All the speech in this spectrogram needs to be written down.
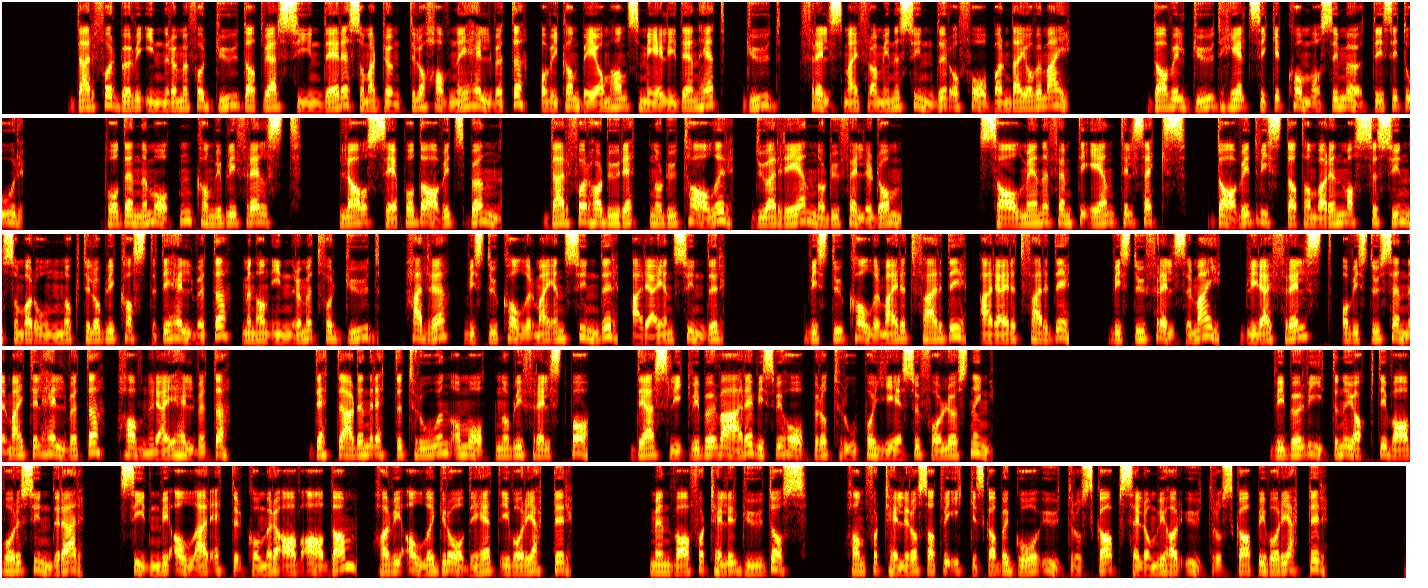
Derfor bør vi innrømme for Gud at vi er syndere som er dømt til å havne i helvete, og vi kan be om Hans medlidenhet, Gud, frels meg fra mine synder og forbarm deg over meg. Da vil Gud helt sikkert komme oss i møte i sitt ord. På denne måten kan vi bli frelst. La oss se på Davids bønn. Derfor har du rett når du taler, du er ren når du feller dom. Salmene 51-6 David visste at han var en masse synd som var ond nok til å bli kastet i helvete, men han innrømmet for Gud, Herre, hvis du kaller meg en synder, er jeg en synder. Hvis du kaller meg rettferdig, er jeg rettferdig. Hvis du frelser meg, blir jeg frelst, og hvis du sender meg til helvete, havner jeg i helvete. Dette er den rette troen og måten å bli frelst på. Det er slik vi bør være hvis vi håper å tro på Jesu forløsning. Vi bør vite nøyaktig hva våre synder er. Siden vi alle er etterkommere av Adam, har vi alle grådighet i våre hjerter. Men hva forteller Gud oss? Han forteller oss at vi ikke skal begå utroskap selv om vi har utroskap i våre hjerter.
